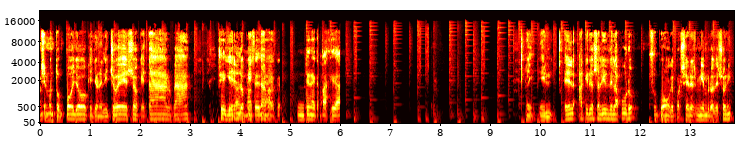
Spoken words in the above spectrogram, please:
Se montó un pollo, que yo no he dicho eso, que tal, va. Sí, que no, lo que estaba... no tiene capacidad él ha querido salir del apuro, supongo que por ser es miembro de Sony,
